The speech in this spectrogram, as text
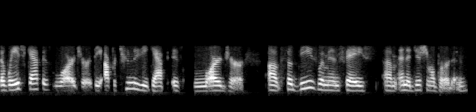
The wage gap is larger. The opportunity gap is larger. Uh, so these women face um, an additional burden.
